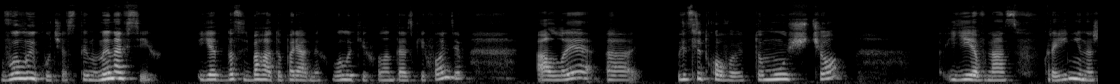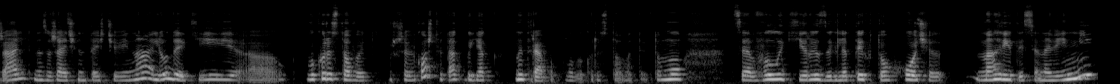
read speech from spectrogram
велику частину, не на всіх. Є досить багато порядних великих волонтерських фондів, але е, відслідковують, тому що є в нас в країні, на жаль, незважаючи на те, що війна, люди, які е, використовують грошові кошти так би як не треба було використовувати. Тому це великий ризик для тих, хто хоче нагрітися на війні.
